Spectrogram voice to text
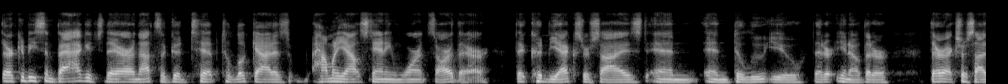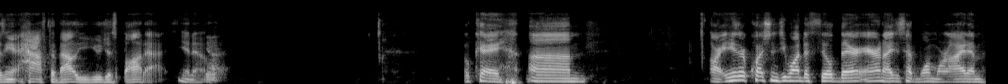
there could be some baggage there, and that's a good tip to look at is how many outstanding warrants are there that could be exercised and and dilute you that are you know that are they're exercising at half the value you just bought at, you know. Yeah. Okay. Um, all right. Any other questions you wanted to field there, Aaron? I just had one more item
